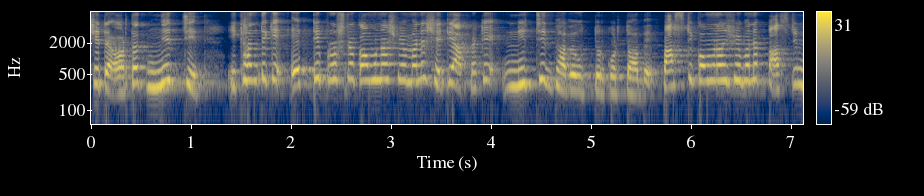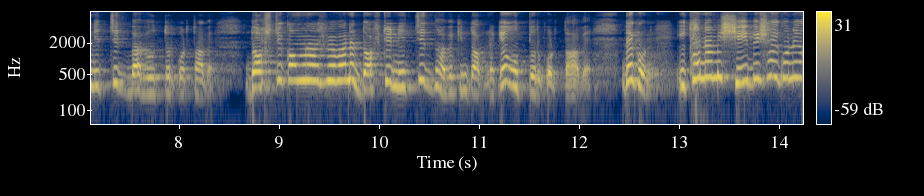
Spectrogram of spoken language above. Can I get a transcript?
সেটা অর্থাৎ নিশ্চিত, এখান থেকে একটি প্রশ্ন কমন আসবে মানে সেটি আপনাকে নিশ্চিতভাবে উত্তর করতে হবে। পাঁচটি কমন আসবে মানে পাঁচটি নিশ্চিতভাবে উত্তর করতে হবে। দশটি কমন আসবে মানে দশটি নিশ্চিতভাবে কিন্তু আপনাকে উত্তর করতে হবে। দেখুন, এখানে আমি সেই বিষয়গুলোই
